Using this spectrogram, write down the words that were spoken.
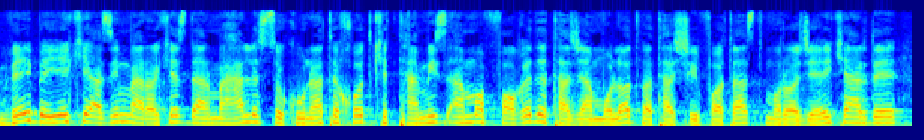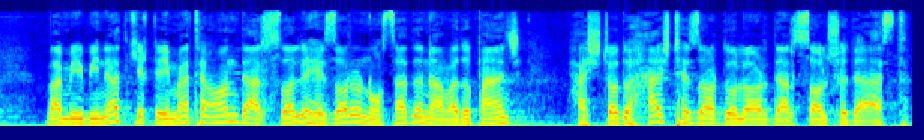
وی به یکی از این مراکز در محل سکونت خود که تمیز اما فاقد تجملات و تشریفات است مراجعه کرده و می‌بیند که قیمت آن در سال 1995 88 هزار دلار در سال شده است.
